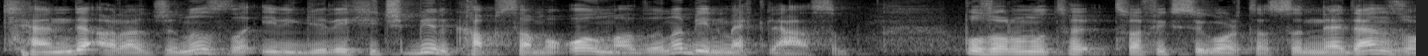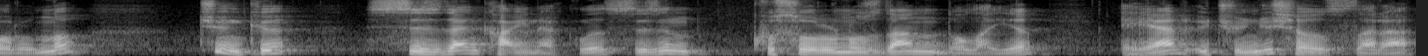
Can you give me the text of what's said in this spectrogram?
kendi aracınızla ilgili hiçbir kapsamı olmadığını bilmek lazım. Bu zorunlu tra- trafik sigortası neden zorunlu? Çünkü sizden kaynaklı, sizin kusurunuzdan dolayı eğer üçüncü şahıslara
